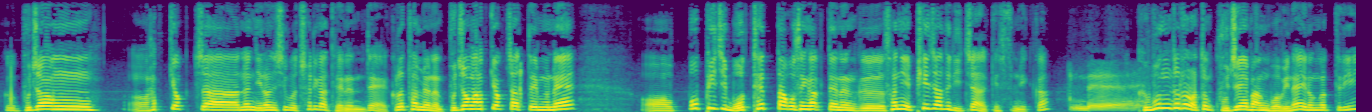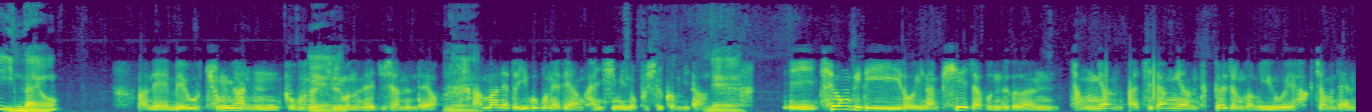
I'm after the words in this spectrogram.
그 부정 어, 합격자는 이런 식으로 처리가 되는데 그렇다면은 부정 합격자 때문에 어, 뽑히지 못했다고 생각되는 그 선의의 피해자들이 있지 않겠습니까? 네. 그분들은 어떤 구제 방법이나 이런 것들이 있나요? 아, 네, 매우 중요한 부분을 네. 질문을 해주셨는데요. 네. 암만 해도 이 부분에 대한 관심이 높으실 겁니다. 네. 이 채용 비리로 인한 피해자분들은 작년, 아, 재작년 특별점검 이후에 확정된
